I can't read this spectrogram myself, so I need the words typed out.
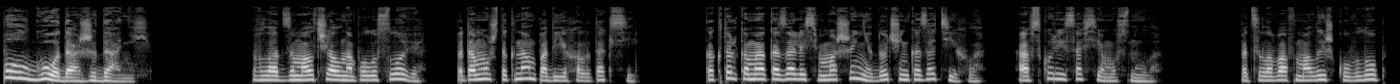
Полгода ожиданий. Влад замолчал на полуслове, потому что к нам подъехало такси. Как только мы оказались в машине, доченька затихла, а вскоре и совсем уснула. Поцеловав малышку в лоб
